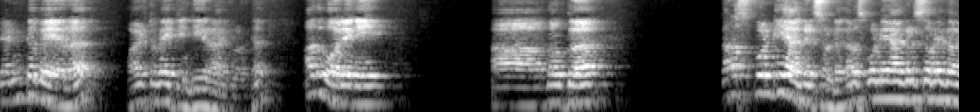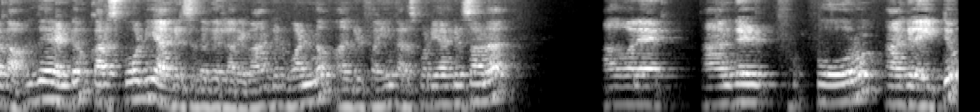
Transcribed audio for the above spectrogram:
രണ്ട് പേര് ഓൾട്ടർനേറ്റ് ഇന്റീരിയർ ആംഗിൾ ഉണ്ട്. അതുപോലെ ഇനി നമുക്ക് കറസ്പോണ്ടിങ് ആംഗിൾസ് ഉണ്ട്. കറസ്പോണ്ടിങ് ആംഗിൾസ് പറയുന്നത് കേട്ടോ ഇത് രണ്ടും കറസ്പോണ്ടിങ് ആംഗിൾസ് എന്ന പേരിൽ അറിയാം. ആംഗിൾ വണ്ണും ആംഗിൾ ഫൈവും കറസ്പോണ്ടിങ് ആംഗിൾസ് ആണ്. അതുപോലെ ആംഗിൾ ഫോറും ആംഗിൾ എയ്റ്റും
